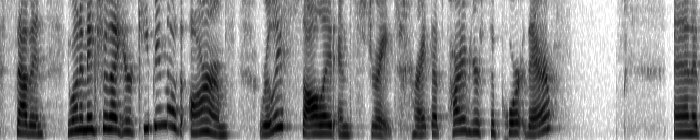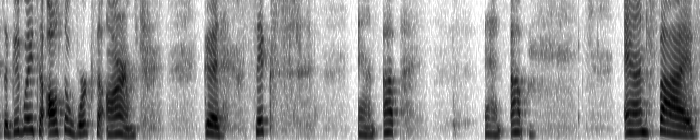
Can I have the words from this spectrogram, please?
seven. You want to make sure that you're keeping those arms really solid and straight, right? That's part of your support there. And it's a good way to also work the arms. Good. Six and up and up and five.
